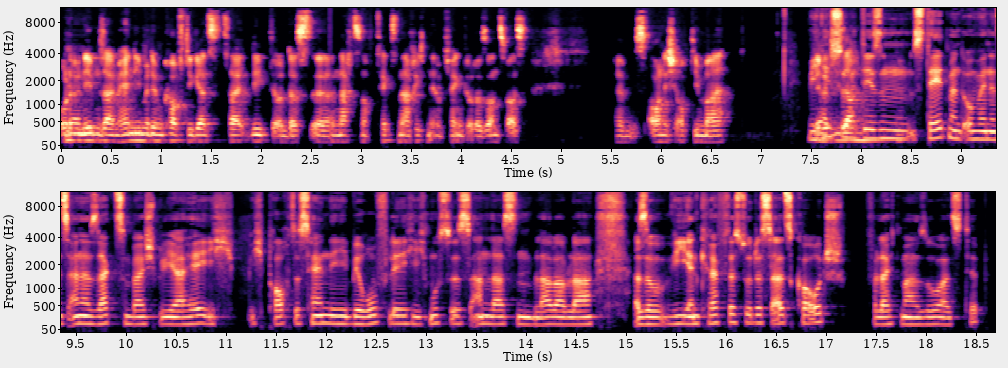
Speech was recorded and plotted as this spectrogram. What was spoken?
Oder neben seinem Handy mit dem Kopf die ganze Zeit liegt und das äh, nachts noch Textnachrichten empfängt oder sonst was. Ähm, ist auch nicht optimal. Wie ja, gehst du mit diesem Statement um, wenn jetzt einer sagt zum Beispiel, ja, hey, ich, ich brauche das Handy beruflich, ich musste es anlassen, bla bla bla. Also wie entkräftest du das als Coach? Vielleicht mal so als Tipp.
